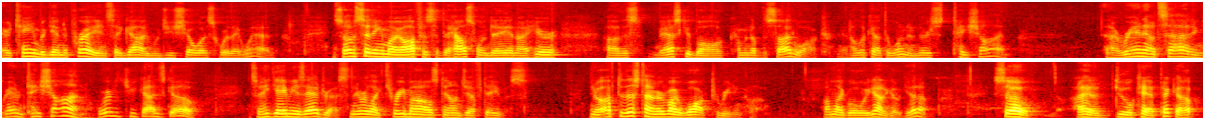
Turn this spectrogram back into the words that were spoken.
our team began to pray and say, God, would you show us where they went? And so I'm sitting in my office at the house one day, and I hear uh, this basketball coming up the sidewalk. And I look out the window, and there's Tayshawn. And I ran outside and grabbed him, Tayshawn, where did you guys go? And so he gave me his address. And they were like three miles down Jeff Davis. You know, up to this time, everybody walked to Reading Club. I'm like, well, we got to go get them. So I had a dual cab pickup.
